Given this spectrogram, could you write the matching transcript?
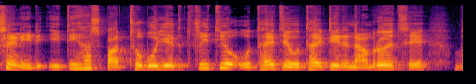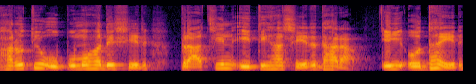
শ্রেণির ইতিহাস পাঠ্য বইয়ের তৃতীয় অধ্যায় যে অধ্যায়টির নাম রয়েছে, ভারতীয় উপমহাদেশের প্রাচীন ইতিহাসের ধারা। এই অধ্যায়ের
